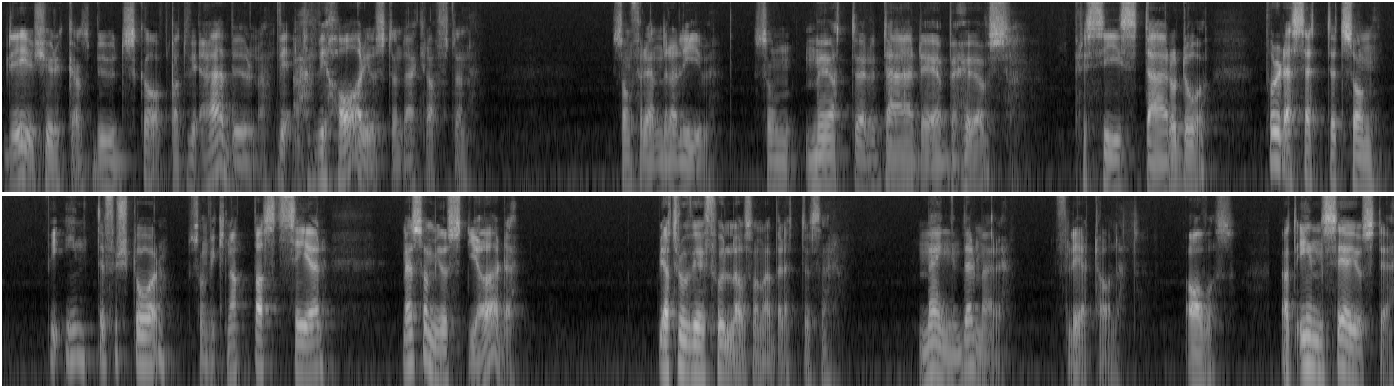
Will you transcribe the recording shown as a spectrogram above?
Det är ju kyrkans budskap, att vi är burna. Vi, vi har just den där kraften. Som förändrar liv. Som möter där det behövs. Precis där och då. På det där sättet som vi inte förstår, som vi knappast ser, men som just gör det. Jag tror vi är fulla av sådana berättelser. Mängder med det. Flertalet av oss. Att inse just det.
